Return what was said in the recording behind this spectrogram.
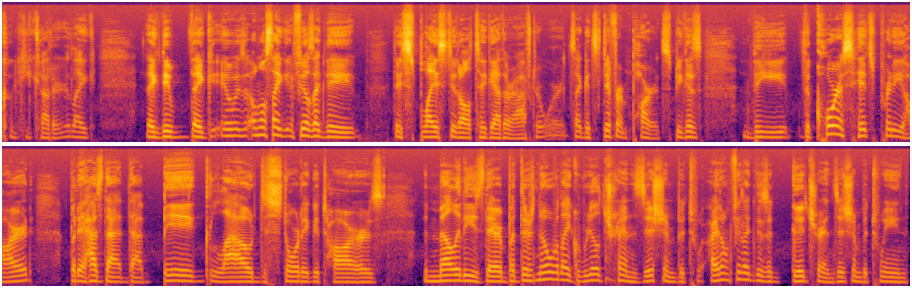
cookie cutter. Like, like they like it was almost like it feels like they they spliced it all together afterwards. Like it's different parts because the the chorus hits pretty hard, but it has that that big loud distorted guitars. The melody's there, but there's no like real transition between. I don't feel like there's a good transition between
